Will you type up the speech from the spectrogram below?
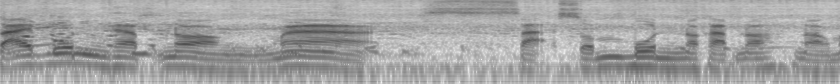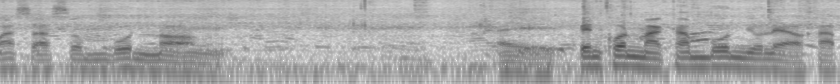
สายบุญครับน้องมาสะสมบุญเนาะครับเนาะน้องมาสะสมบุญน้องไอเป็นคนมักทำบุญอยู่แล้วครับ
